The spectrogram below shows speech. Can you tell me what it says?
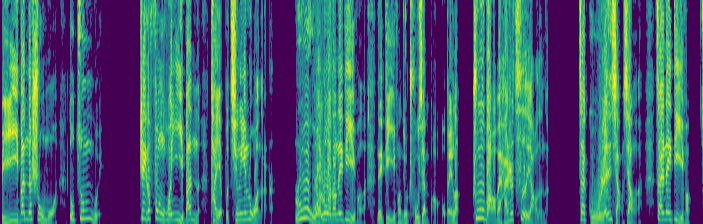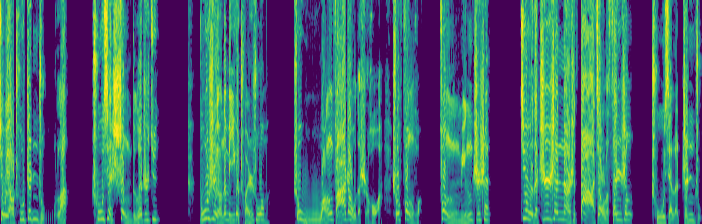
比一般的树木啊都尊贵。这个凤凰一般呢，它也不轻易落哪儿。如果落到那地方啊，那地方就出现宝贝了。出宝贝还是次要的呢，在古人想象啊，在那地方。就要出真主了，出现圣德之君，不是有那么一个传说吗？说武王伐纣的时候啊，说凤凰凤鸣之山，就在之山那儿是大叫了三声，出现了真主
